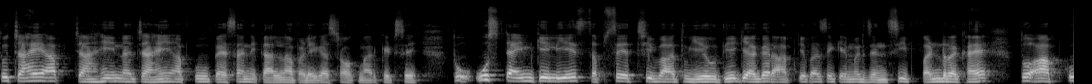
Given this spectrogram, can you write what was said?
तो चाहे आप चाहें ना चाहें आपको वो पैसा निकालना पड़ेगा स्टॉक मार्केट से। तो उस टाइम के लिए सबसे अच्छी बात ये होती है कि अगर आपके पास एक इमरजेंसी फंड रखा है तो आपको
